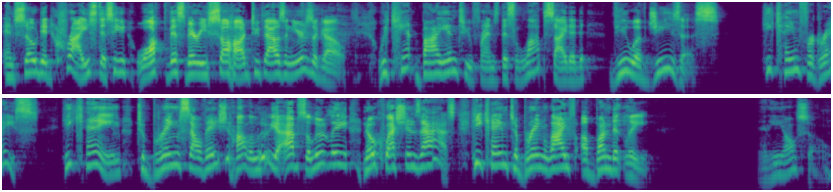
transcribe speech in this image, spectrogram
and so did Christ as he walked this very sod 2,000 years ago. We can't buy into, friends, this lopsided view of Jesus. He came for grace. He came to bring salvation. Hallelujah. Absolutely. No questions asked. He came to bring life abundantly. And he also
